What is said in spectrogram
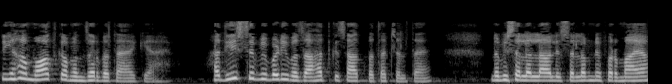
تو یہاں موت کا منظر بتایا گیا ہے۔ حدیث سے بھی بڑی وضاحت کے ساتھ پتہ چلتا ہے نبی صلی اللہ علیہ وسلم نے فرمایا،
